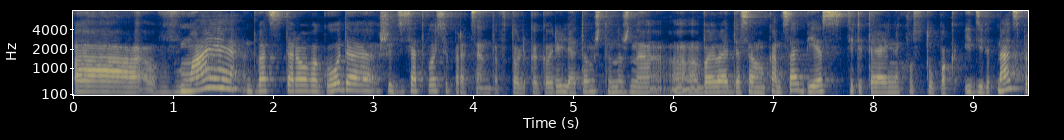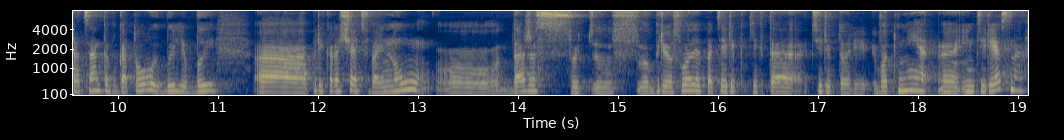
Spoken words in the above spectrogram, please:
в мае 22 года 68% только говорили о том, что нужно э, воевать до самого конца без территориальных уступок. И 19% готовы были бы э, прекращать войну э, даже с, с, при условии потери каких-то территорий. Вот мне интересно,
